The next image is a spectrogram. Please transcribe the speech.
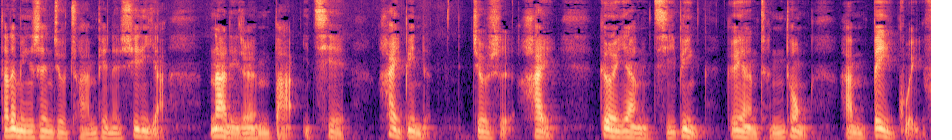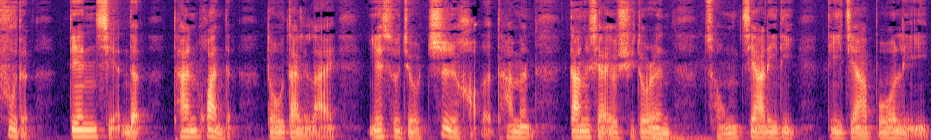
他的名声就传遍了叙利亚。那里的人把一切害病的，就是害各样疾病、各样疼痛和被鬼附的、癫痫的、瘫痪的，都带来。耶稣就治好了他们。当下有许多人从加利利、迪加波里、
